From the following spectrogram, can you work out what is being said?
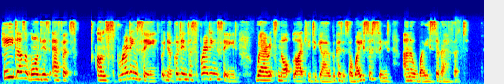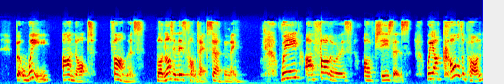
He doesn't want his efforts on spreading seed, but you know, put into spreading seed where it's not likely to go because it's a waste of seed and a waste of effort. But we are not farmers. Well, not in this context, certainly. We are followers of Jesus. We are called upon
